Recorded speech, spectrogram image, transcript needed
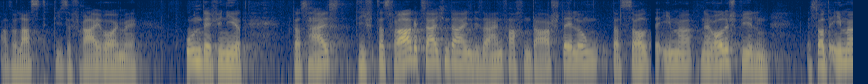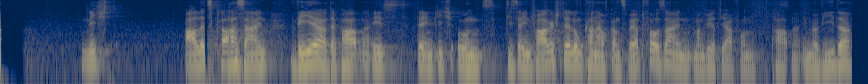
Also lasst diese Freiräume undefiniert. Das heißt, die, das Fragezeichen da in dieser einfachen Darstellung, das sollte immer eine Rolle spielen. Es sollte immer nicht alles klar sein, wer der Partner ist, denke ich. Und diese Infragestellung kann auch ganz wertvoll sein. Man wird ja vom Partner immer wieder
